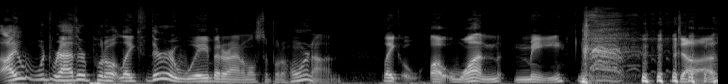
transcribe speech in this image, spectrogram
I would rather put a like there are way better animals to put a horn on. Like uh, one me, duh.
